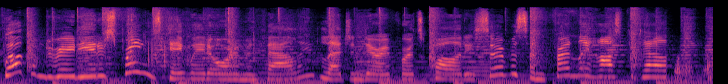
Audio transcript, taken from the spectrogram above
Welcome to Radiator Springs, gateway to Ornament Valley, legendary for its quality service and friendly hospitality.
